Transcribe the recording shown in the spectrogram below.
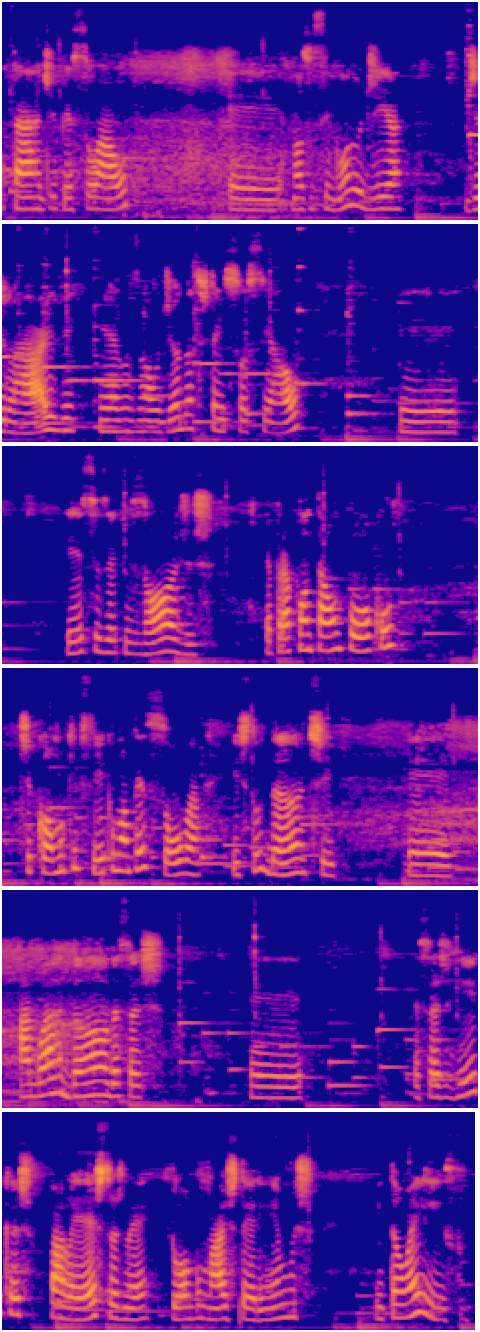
tarde, pessoal. É, nosso segundo dia de live em alusão ao Dia da Assistência Social. É, esses episódios é para contar um pouco de como que fica uma pessoa estudante é, aguardando essas é, essas ricas palestras, né? Que logo mais teremos. Então é isso.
